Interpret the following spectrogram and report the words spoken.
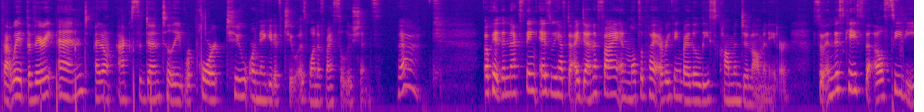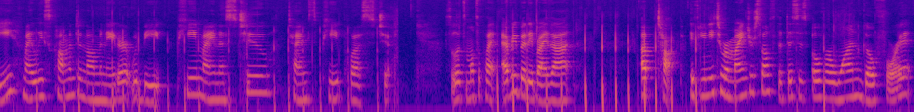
That way at the very end, I don't accidentally report 2 or negative 2 as one of my solutions. Ah. Okay, the next thing is we have to identify and multiply everything by the least common denominator. So in this case, the LCD, my least common denominator would be p minus 2 times p plus 2. So let's multiply everybody by that up top. If you need to remind yourself that this is over 1, go for it.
